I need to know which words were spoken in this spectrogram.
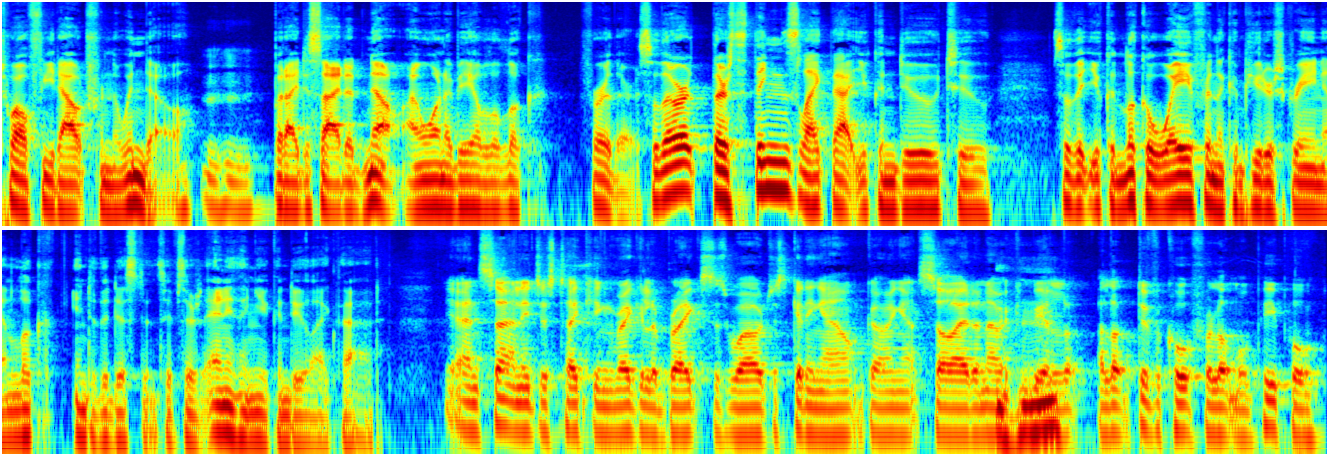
12 feet out from the window. Mm-hmm. But I decided, no, I want to be able to look further. So there are, there's things like that you can do to so that you can look away from the computer screen and look into the distance if there's anything you can do like that. Yeah, and certainly just taking regular breaks as well, just getting out, going outside. I know it can be a lot, a lot difficult for a lot more people,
